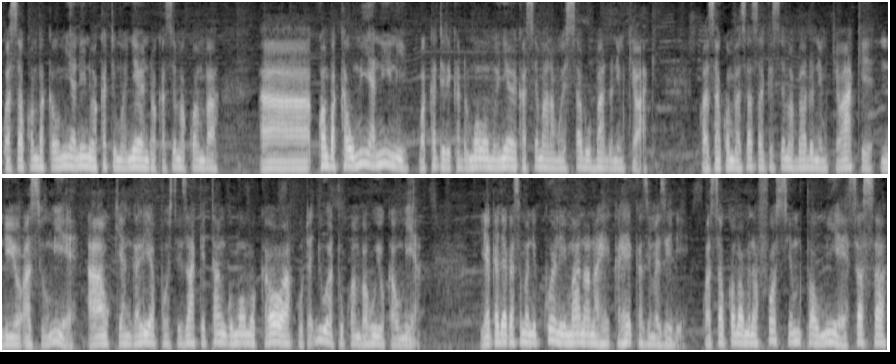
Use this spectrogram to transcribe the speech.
kwa sababu kwamba kaumia nini wakati mwenyewe ndo akasema kwamba uh, kwamba kaumia nini wakati Ricardo Momo mwenyewe kasema anamhesabu bado ni mke wake, kwa sababu kwamba sasa akisema bado ni mke wake ndio asiumie. Au ukiangalia posti zake tangu Momo kaoa utajua tu kwamba huyo kaumia. Yakaja akasema ni kweli, maana na heka heka zimezidi, kwa sababu kwamba mnafosi mtu aumie sasa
